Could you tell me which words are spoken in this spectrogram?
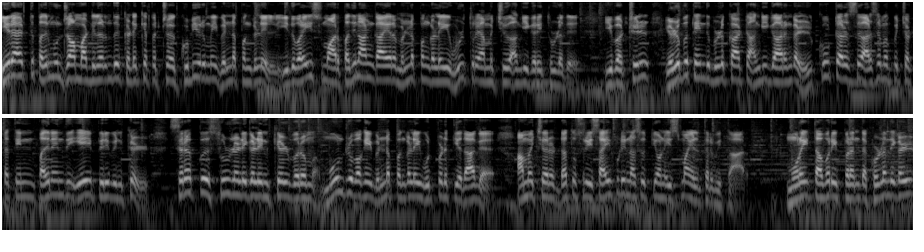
ஈராயிரத்து பதிமூன்றாம் ஆண்டிலிருந்து கிடைக்கப்பெற்ற குடியுரிமை விண்ணப்பங்களில் இதுவரை சுமார் பதினான்காயிரம் விண்ணப்பங்களை உள்துறை அமைச்சு அங்கீகரித்துள்ளது. இவற்றில் எழுபத்தைந்து விழுக்காட்டு அங்கீகாரங்கள் கூட்டரசு அரசமைப்பு சட்டத்தின் பதினைந்து ஏ பிரிவின் கீழ் சிறப்பு சூழ்நிலைகளின் கீழ் வரும் மூன்று வகை விண்ணப்பங்களை உட்படுத்தியதாக அமைச்சர் டத்துஸ்ரீ சைஃபுடின் அசுத்தியோன் இஸ்மாயில் தெரிவித்தார். முறை தவறி பிறந்த குழந்தைகள்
